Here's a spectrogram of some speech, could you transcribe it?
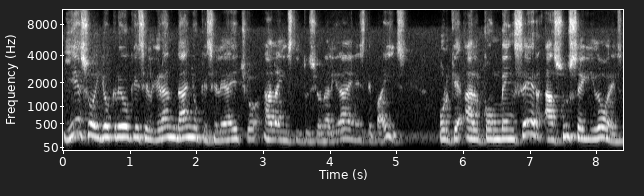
Y eso yo creo que es el gran daño que se le ha hecho a la institucionalidad en este país. Porque al convencer a sus seguidores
